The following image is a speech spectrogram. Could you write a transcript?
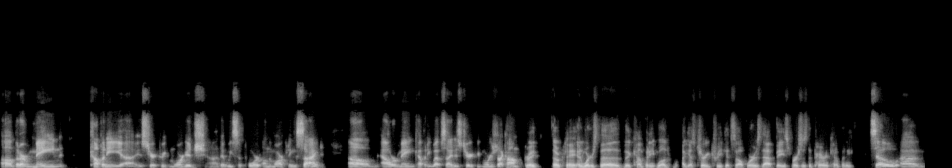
Uh, but our main company uh, is Cherry Creek Mortgage uh, that we support on the marketing side. Um, our main company website is cherrycreekmortgage.com. Great. Okay, and where's the the company? Well, I guess Cherry Creek itself. Where is that based versus the parent company? So um,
